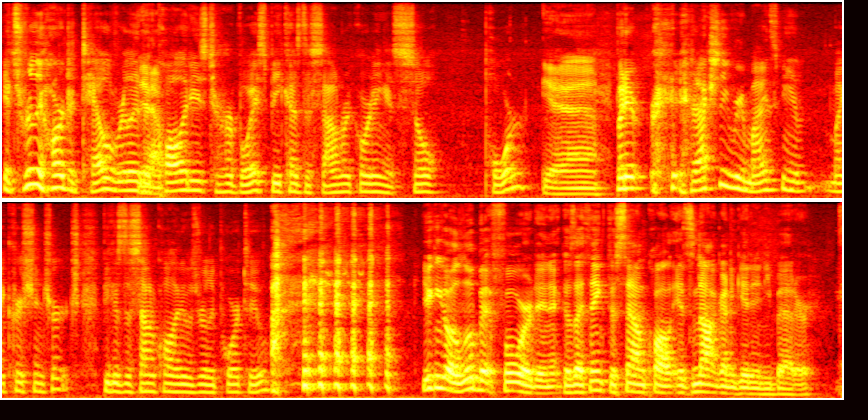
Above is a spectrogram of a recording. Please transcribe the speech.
it's really hard to tell really the Yeah. qualities to her voice because the sound recording is so poor. Yeah. But it it actually reminds me of my Christian church because the sound quality was really poor too. You can go a little bit forward in it because I think the sound quality it's not going to get any better.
